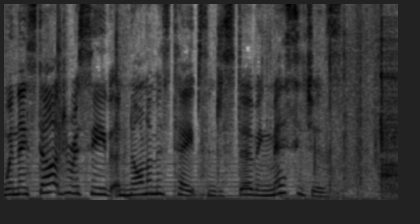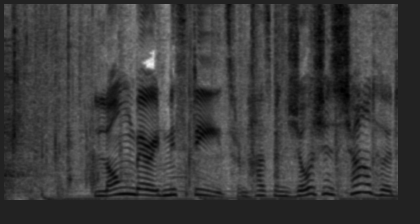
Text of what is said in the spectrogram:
When they start to receive anonymous tapes and disturbing messages, long buried misdeeds from husband Georges' childhood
